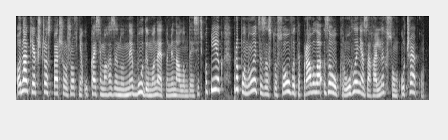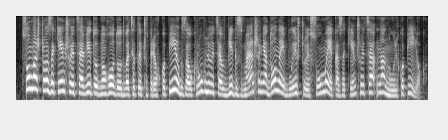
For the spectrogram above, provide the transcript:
Однак, якщо з 1 жовтня у касі магазину не буде монет номіналом 10 копійок, пропонується застосовувати правила заокруглення загальних сум у чеку. Сума, що закінчується від 1 до 24 копійок, заокруглюється в бік зменшення до найближчої суми, яка закінчується на 0 копійок.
